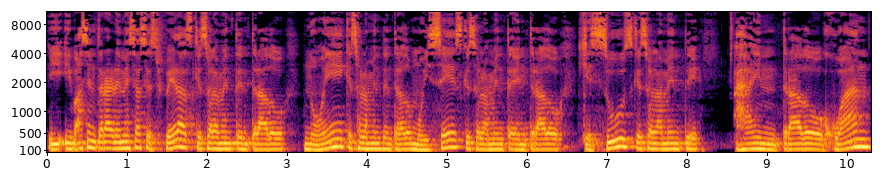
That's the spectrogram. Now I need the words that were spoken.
y, y vas a entrar en esas esferas que solamente ha entrado Noé, que solamente ha entrado Moisés, que solamente ha entrado Jesús, que solamente ha entrado Juan,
